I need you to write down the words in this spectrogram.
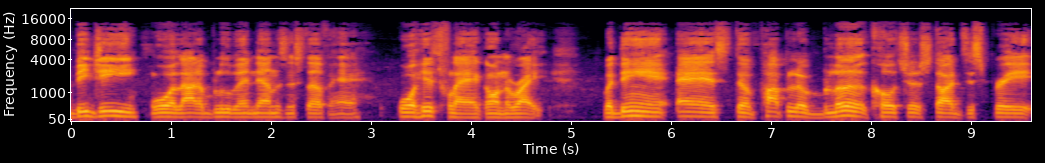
BG wore a lot of blue bandanas and stuff, and wore his flag on the right. But then, as the popular blood culture started to spread,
